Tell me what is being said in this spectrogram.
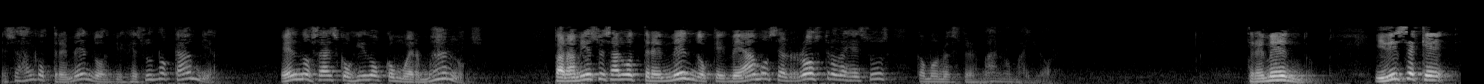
Eso es algo tremendo, Jesús no cambia, Él nos ha escogido como hermanos. Para mí eso es algo tremendo, que veamos el rostro de Jesús como nuestro hermano mayor. Tremendo. Y dice que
